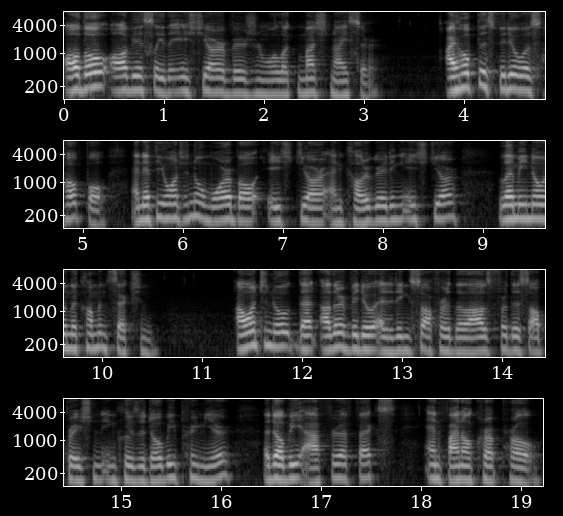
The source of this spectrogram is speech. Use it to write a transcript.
Although obviously the HDR version will look much nicer. I hope this video was helpful and if you want to know more about HDR and color grading HDR, let me know in the comments section. I want to note that other video editing software that allows for this operation includes Adobe Premiere, Adobe After Effects, and Final Cut Pro.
